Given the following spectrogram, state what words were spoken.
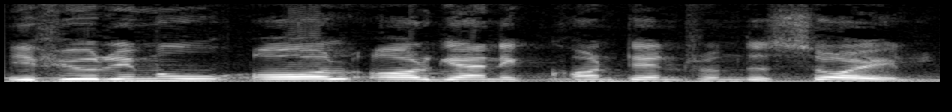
If you remove all organic content from the soil,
